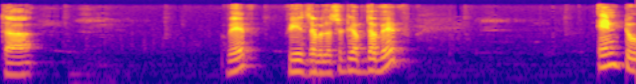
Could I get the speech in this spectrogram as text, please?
the wave v is the velocity of the wave into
